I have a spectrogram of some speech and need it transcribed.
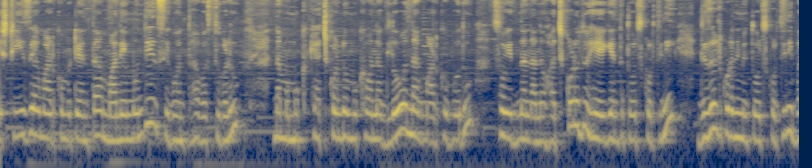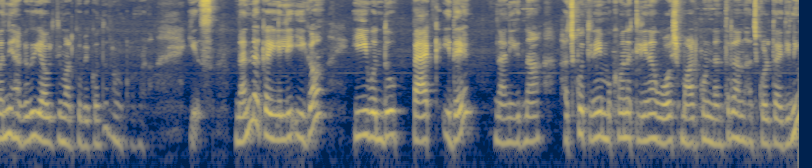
ಎಷ್ಟು ಈಸಿಯಾಗಿ ಮಾಡ್ಕೊಂಬಿಟ್ಟೆ ಅಂತ ಮನೆ ಮುಂದೆ ಸಿಗುವಂತಹ ವಸ್ತುಗಳು ನಮ್ಮ ಮುಖಕ್ಕೆ ಹಚ್ಕೊಂಡು ಮುಖವನ್ನು ಗ್ಲೋವನ್ನಾಗಿ ಮಾಡ್ಕೋಬೋದು. ಸೊ ಇದನ್ನ ನಾನು ಹಚ್ಕೊಳ್ಳೋದು ಹೇಗೆ ಅಂತ ತೋರಿಸ್ಕೊಡ್ತೀನಿ. ರಿಸಲ್ಟ್ ಕೂಡ ನಿಮಗೆ ತೋರಿಸ್ಕೊಡ್ತೀನಿ. ಬನ್ನಿ ಹಾಗಾದರೆ ಯಾವ ರೀತಿ ಮಾಡ್ಕೋಬೇಕು ಅಂತ ನೋಡ್ಕೊಳ್ಬೋಣ ಎಸ್ ನನ್ನ ಕೈಯಲ್ಲಿ ಈಗ ಈ ಒಂದು ಪ್ಯಾಕ್ ಇದೆ. ನಾನು ಇದನ್ನ ಹಚ್ಕೋತೀನಿ. ಮುಖವನ್ನು ಕ್ಲೀನಾಗಿ ವಾಶ್ ಮಾಡ್ಕೊಂಡು ನಂತರ ನಾನು ಹಚ್ಕೊಳ್ತಾ ಇದ್ದೀನಿ.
